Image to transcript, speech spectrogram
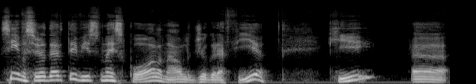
Sim, você já deve ter visto na escola, na aula de geografia, que uh,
